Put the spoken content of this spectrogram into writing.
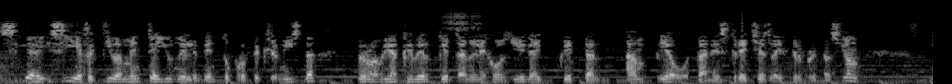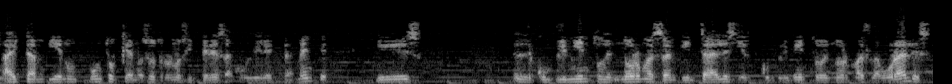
sí, hay, sí, efectivamente hay un elemento proteccionista, pero habría que ver qué tan lejos llega y qué tan amplia o tan estrecha es la interpretación. Hay también un punto que a nosotros nos interesa muy directamente, que es el cumplimiento de normas ambientales y el cumplimiento de normas laborales,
